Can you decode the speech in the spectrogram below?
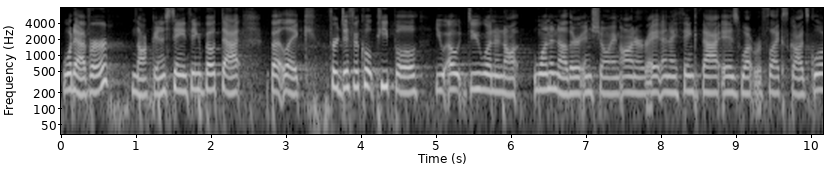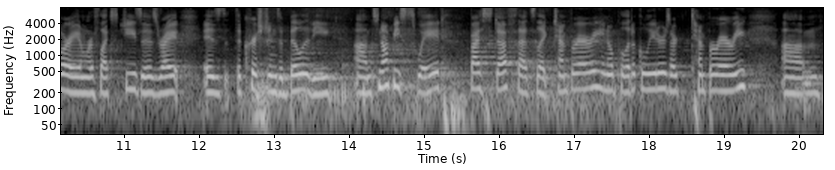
whatever. Not going to say anything about that, but like for difficult people, you outdo one, ano- one another in showing honor, right? And I think that is what reflects God's glory and reflects Jesus, right? Is the Christian's ability um, to not be swayed by stuff that's like temporary. You know, political leaders are temporary. Um,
